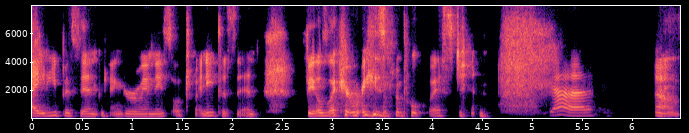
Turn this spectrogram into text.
80% kangaroo in this or 20%. Feels like a reasonable question. Yeah. Um,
